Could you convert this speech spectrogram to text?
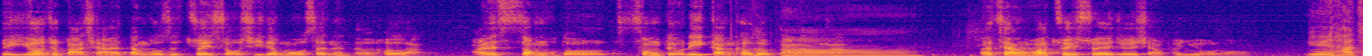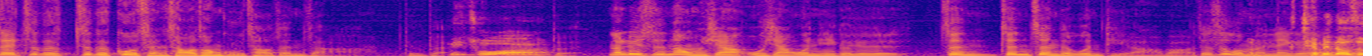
以后就把小孩当做是最熟悉的陌生人的喝啊，而且松斗松斗力干扣的把啊，哦，那这样的话最衰的就是小朋友喽，因为他在这个这个过程超痛苦、超挣扎，对不对？没错啊，对。那律师，那我们现在我想问你一个，就是真真正的问题了，好不好？这是我们那个前面都是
